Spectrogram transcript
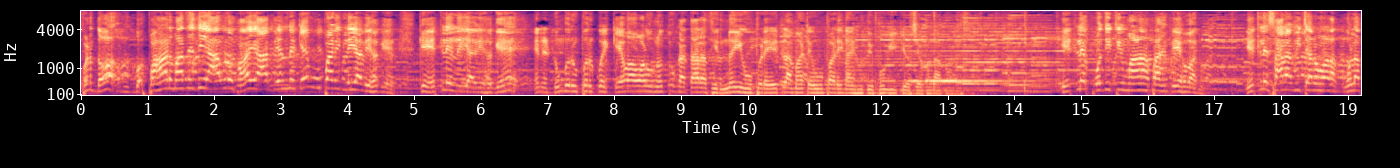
પણ પહાડમાંથી આવડો ભાઈ આ બેન ને કેમ ઉપાડી લઈ આવી હગે? કે એટલે લઈ આવી હગે? એને ડુંગર ઉપર કોઈ કહેવા વાળું નતું કે તારાથી નહીં ઉપડે, એટલા માટે ઉપાડીને નાય સુધી ભૂગી ગયો છે ભલા માણસ. એટલે પોઝિટિવ માણસ પાસે બેહવાનું. એટલે સારા વિચારો વાળા ઓલા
